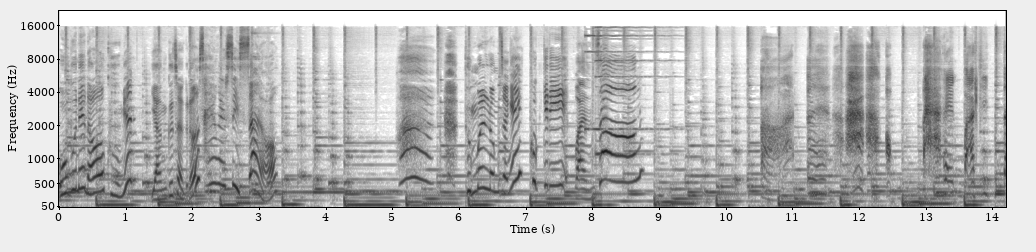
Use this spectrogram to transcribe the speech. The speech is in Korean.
오븐에 넣어 구우면 영구적으로 사용할 수 있어요. 와, 동물 농장의 코끼리 완성! 아, 에, 아, 아, 맛있다.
